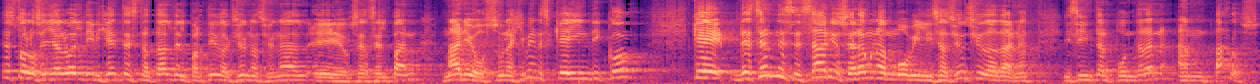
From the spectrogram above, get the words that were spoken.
Esto lo señaló el dirigente estatal del Partido Acción Nacional, eh, o sea, el PAN, Mario Osuna Jiménez, que indicó que de ser necesario se hará una movilización ciudadana y se interpondrán amparos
